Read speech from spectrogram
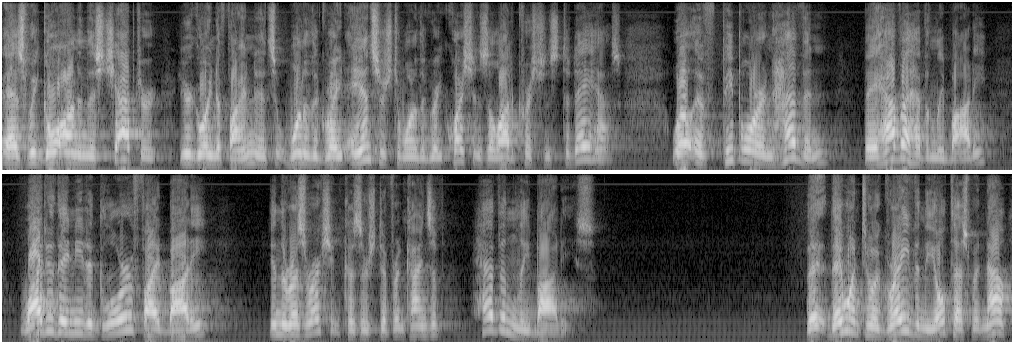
as we go on in this chapter, you're going to find, and it's one of the great answers to one of the great questions a lot of Christians today ask. Well, if people are in heaven, they have a heavenly body, why do they need a glorified body in the resurrection? Because there's different kinds of heavenly bodies. They, they went to a grave in the Old Testament. Now,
